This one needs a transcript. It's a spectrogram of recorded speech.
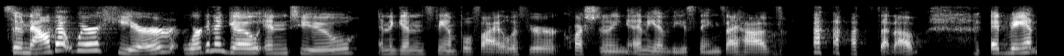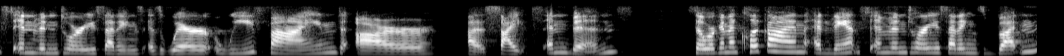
So now that we're here, we're going to go into and again, sample file if you're questioning any of these things I have set up. Advanced inventory settings is where we find our uh, sites and bins. So we're going to click on advanced inventory settings button.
